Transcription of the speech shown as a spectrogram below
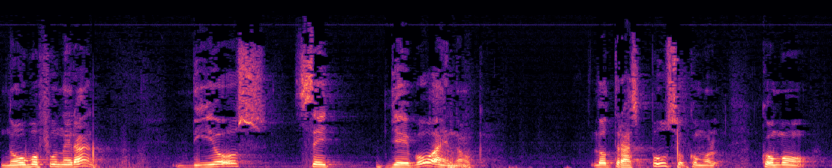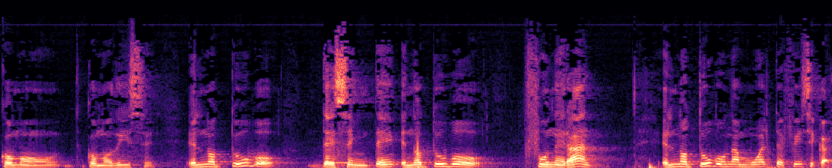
no hubo funeral. Dios se llevó a Enoch, lo traspuso como, como, como, como dice. Él no tuvo descendencia, no tuvo funeral, él no tuvo una muerte física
